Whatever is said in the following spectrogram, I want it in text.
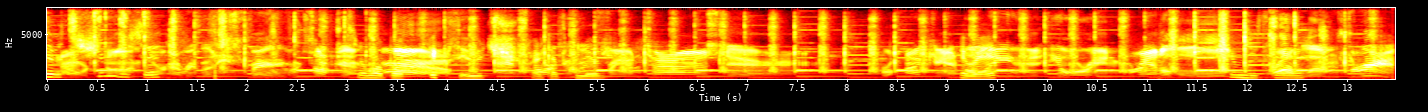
Evet Now it's şimdi time ise for everybody's favorite subject, cevabı math. eksi 3. Herkes bilir. Fantastic. I can't Evet. believe it. You're incredible. Şimdi ise Problem three.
